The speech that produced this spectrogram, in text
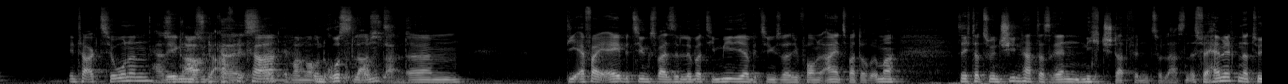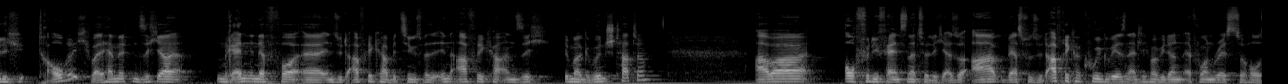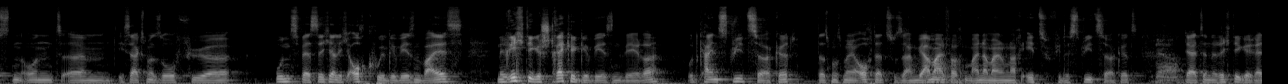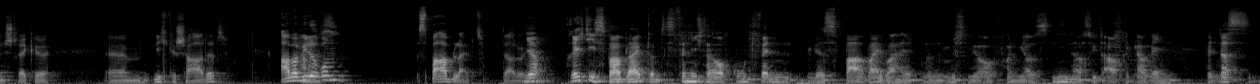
Interaktionen Ja, wegen Südafrika Südafrika, halt und Russland, Russland. Ähm, die FIA bzw. Liberty Media bzw. die Formel 1, was auch immer, sich dazu entschieden hat, das Rennen nicht stattfinden zu lassen. Ist für Hamilton natürlich traurig, weil Hamilton sich ja ein Rennen in, der äh, in Südafrika bzw. in Afrika an sich immer gewünscht hatte. Aber auch für die Fans natürlich. Also A, wäre es für Südafrika cool gewesen, endlich mal wieder ein F1-Race zu hosten. Und ähm, ich sag's mal so, für uns wäre es sicherlich auch cool gewesen, weil es eine richtige Strecke gewesen wäre und kein Street Circuit. Das muss man ja auch dazu sagen. Wir haben einfach meiner Meinung nach eh zu viele Street Circuits. Ja. Der hätte eine richtige Rennstrecke ähm, nicht geschadet. Aber wiederum, Spa bleibt dadurch. Ja, richtig, Spa bleibt und das finde ich dann auch gut, wenn wir Spa beibehalten, dann müssen wir auch von mir aus nie nach Südafrika, wenn, wenn das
